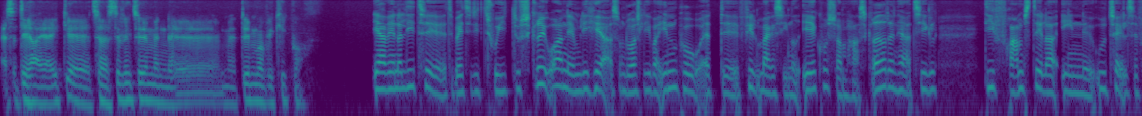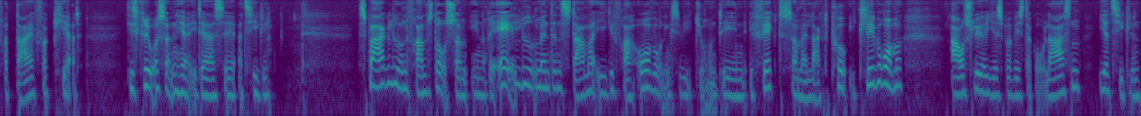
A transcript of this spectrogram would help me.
Altså, det har jeg ikke øh, taget stilling til, men, øh, men det må vi kigge på. Jeg vender lige til, tilbage til dit tweet. Du skriver nemlig her, som du også lige var inde på, at øh, filmmagasinet Eko, som har skrevet den her artikel, de fremstiller en øh, udtalelse fra dig forkert. De skriver sådan her i deres øh, artikel. Sparkelyden fremstår som en real lyd, men den stammer ikke fra overvågningsvideoen. Det er en effekt, som er lagt på i klipperummet, afslører Jesper Vestergaard Larsen i artiklen.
